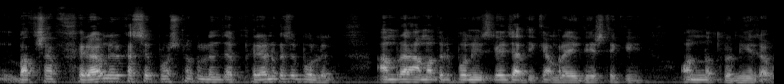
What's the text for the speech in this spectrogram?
বাদশাহ ফেরাউনের কাছে প্রশ্ন করলেন, যা ফেরাউনের কাছে বললেন, আমরা আমাদের বনি ইসরায়েল জাতিকে, আমরা এই দেশ থেকে অন্যত্র নিয়ে যাব।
